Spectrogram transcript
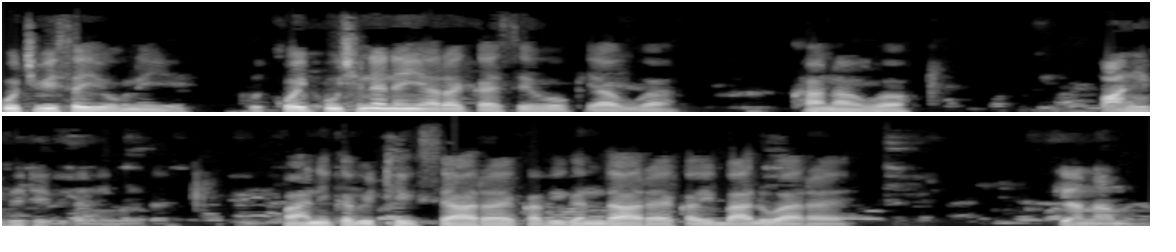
कुछ भी सहयोग नहीं है। कोई पूछने नहीं आ रहा है कैसे हो क्या हुआ खाना हुआ। पानी भी ठीक से नहीं मिल रहा है। पानी कभी ठीक से आ रहा है कभी गंदा आ रहा है कभी बालू आ रहा है। क्या नाम है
